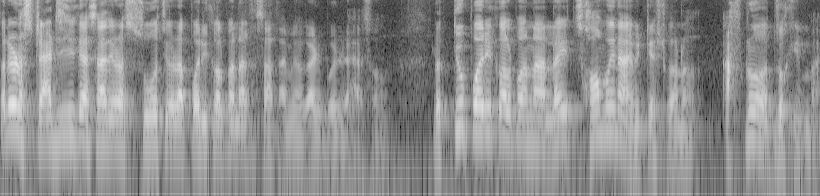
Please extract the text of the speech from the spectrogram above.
तर एउटा स्ट्राटेजीका साथ एउटा सोच एउटा परिकल्पनाका साथ हामी अगाडि बढिरहेका छौँ र त्यो परिकल्पनालाई छ महिना हामी टेस्ट गर्न आफ्नो जोखिममा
